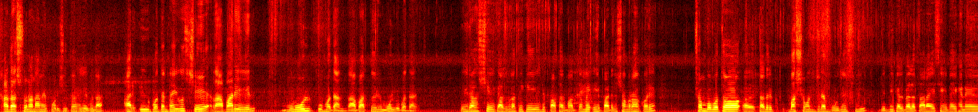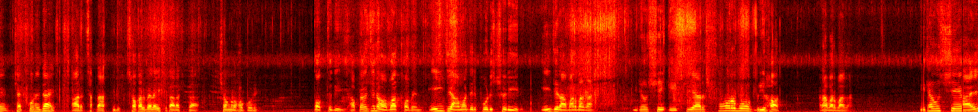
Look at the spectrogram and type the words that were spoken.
সাদা সোনা নামে পরিচিত এগুলা। আর এই উপাদানটাই হচ্ছে রাবারের মূল উপাদান, রাবার তৈরির মূল উপাদান। এরা হচ্ছে এই গাছগুলা থেকে এই যে পাতার মাধ্যমে এই পাটিতে সংগ্রহ করে। সম্ভবত তাদের বাসা যেটা বুঝেছি যে বিকালবেলা তারা এসে এটা এখানে সেট করে যায় আর রাত্রি সকালবেলা এসে তারা সেটা সংগ্রহ করে। তথ্য দিই, আপনারা যেন অবাক হবেন। এই যে আমাদের ফটিকছড়ির এই যে রাবার বাগান, এটা হচ্ছে এশিয়ার সর্ববৃহৎ রাবার বাগান। এটা হচ্ছে প্রায়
